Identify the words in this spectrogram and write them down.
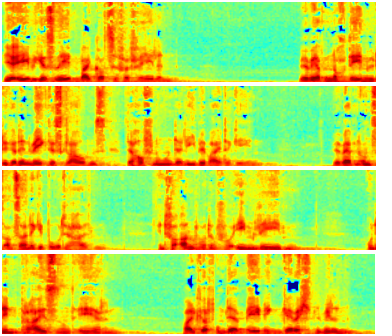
ihr ewiges Leben bei Gott zu verfehlen. Wir werden noch demütiger den Weg des Glaubens, der Hoffnung und der Liebe weitergehen. Wir werden uns an seine Gebote halten, in Verantwortung vor ihm leben und ihn preisen und ehren weil Gott um der wenigen Gerechten willen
